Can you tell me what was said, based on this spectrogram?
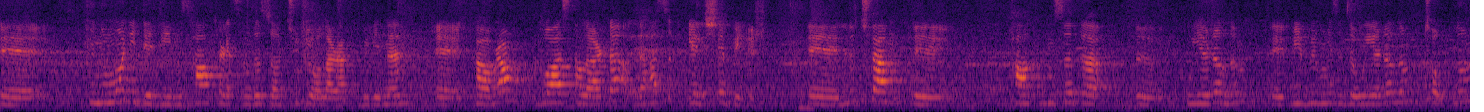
E, pnömoni dediğimiz halk arasında zatürre olarak bilinen e, kavram bu hastalarda daha sık gelişebilir. E, lütfen e, halkımıza da e, uyaralım, e, birbirimizi de uyaralım. Toplum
